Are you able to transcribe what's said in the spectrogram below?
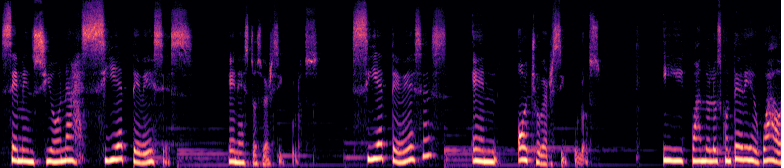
se menciona siete veces en estos versículos? Siete veces en ocho versículos. Y cuando los conté dije, wow,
